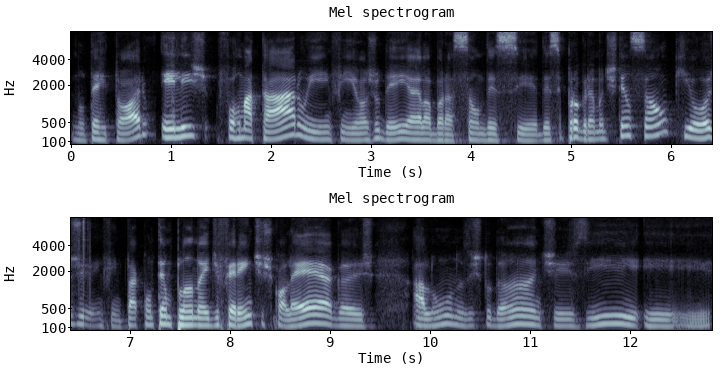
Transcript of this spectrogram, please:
no, território. Eles formataram e, enfim, eu ajudei a elaboração desse, desse programa de extensão que hoje, enfim, está contemplando aí diferentes colegas, alunos, estudantes e, e,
